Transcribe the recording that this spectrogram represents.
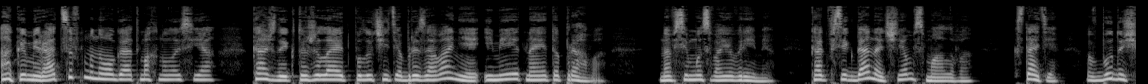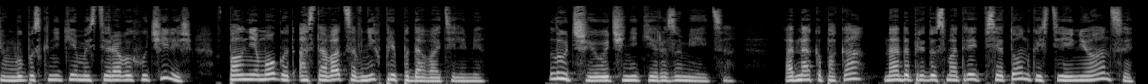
А камератцев много, отмахнулась я. Каждый, кто желает получить образование, имеет на это право. Но всему свое время. Как всегда, начнем с малого. Кстати, в будущем выпускники мастеровых училищ вполне могут оставаться в них преподавателями. Лучшие ученики, разумеется. Однако пока надо предусмотреть все тонкости и нюансы,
